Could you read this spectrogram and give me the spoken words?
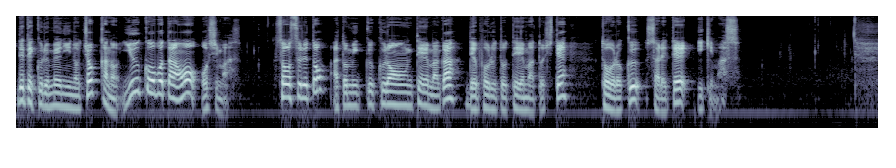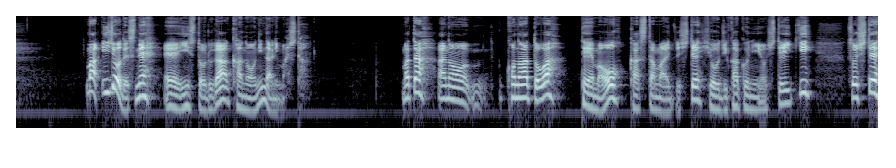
出てくるメニューの直下の有効ボタンを押します。そうするとアトミッククローンテーマがデフォルトテーマとして登録されていきます。まあ以上ですね、えー、インストールが可能になりました。またあのこの後はテーマをカスタマイズして表示確認をしていき、そして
